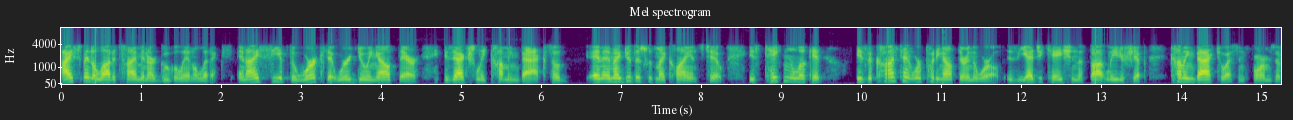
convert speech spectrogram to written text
I spend a lot of time in our Google Analytics and I see if the work that we're doing out there is actually coming back. So and, and I do this with my clients too, is taking a look at is the content we're putting out there in the world, is the education, the thought leadership coming back to us in forms of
